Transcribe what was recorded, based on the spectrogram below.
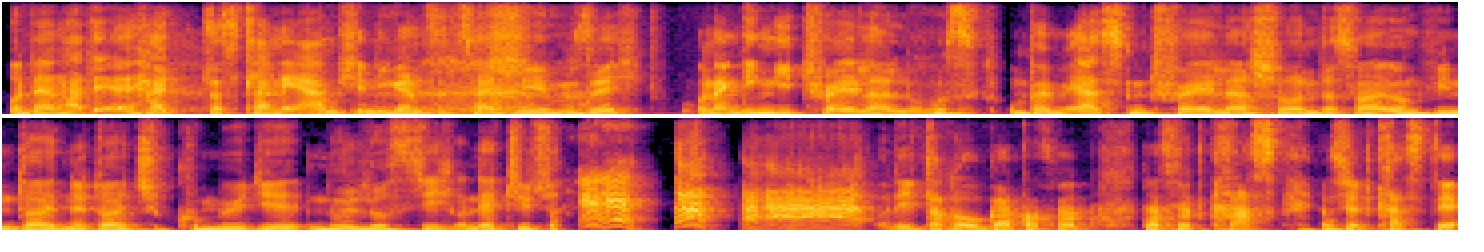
und dann hatte er halt das kleine Ärmchen die ganze Zeit neben sich. Und dann gingen die Trailer los. Und beim ersten Trailer schon, das war irgendwie eine deutsche Komödie, null lustig. Und der Typ so, Und ich dachte, oh Gott, das wird, das wird krass. Das wird krass. Der,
